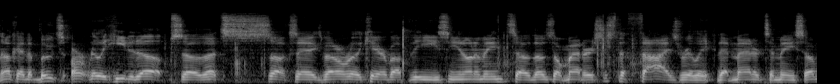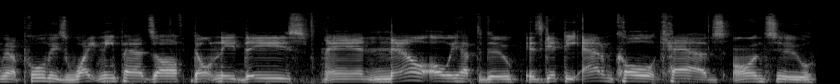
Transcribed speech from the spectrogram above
Okay, the boots aren't really heated up, so that sucks eggs, but I don't really care about these, you know what I mean? So those don't matter. It's just the thighs, really, that matter to me. So I'm going to pull these white knee pads off. Don't need these. And now all we have to do is get the Adam Cole calves onto...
